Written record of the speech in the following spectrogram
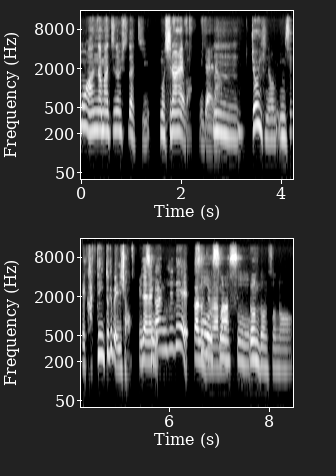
もうあんな町の人たち、もう知らないわ、みたいな。うん。ジョンヒの店勝手に行っとけばいいでしょみたいな感じで、彼女はまあ、どんどんその、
